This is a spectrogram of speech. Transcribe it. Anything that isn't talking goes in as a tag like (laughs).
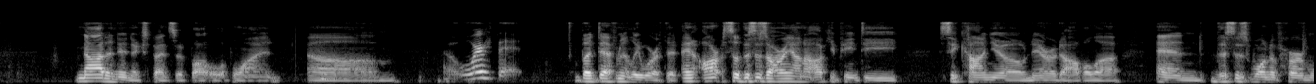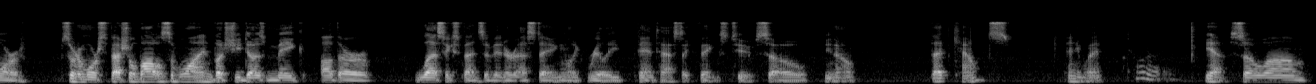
not an inexpensive bottle of wine. Um, Worth it. but definitely worth it. And our, so this is Arianna Occhipinti Siccagno Nero d'Avola, and this is one of her more sort of more special bottles of wine, but she does make other less expensive, interesting, like really fantastic things too. So, you know, that counts. Anyway, Totally. Yeah, so um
